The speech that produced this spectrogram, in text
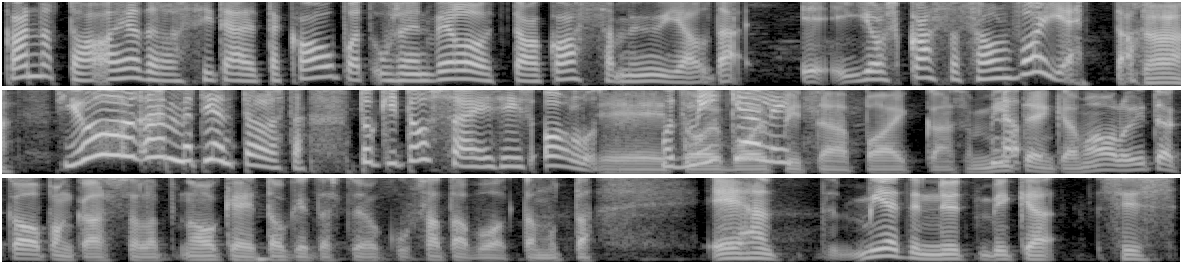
kannattaa ajatella sitä, että kaupat usein veloittaa kassamyyjältä, e, jos kassassa on vajetta. Tää? Joo, en mä tiennyt tällaista. Toki tossa ei siis ollut. Ei Mut toi voi pitää paikkaansa. No. Mitenkään. Mä oon ollut itse kaupan kassalla, no okei, toki tästä joku sata vuotta, mutta eihän, mietin nyt mikä, siis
